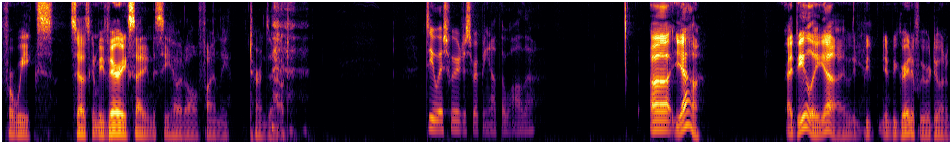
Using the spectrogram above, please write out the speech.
for weeks. So it's gonna be very exciting to see how it all finally turns out. Do you wish we were just ripping out the wall though? uh, yeah. Ideally, yeah, it would Yeah. be it'd be great if we were doing a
